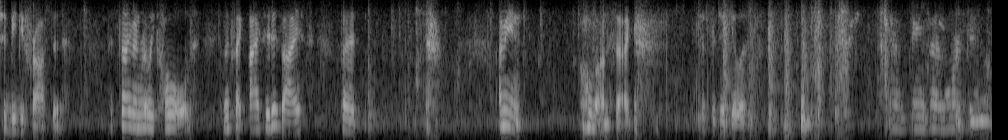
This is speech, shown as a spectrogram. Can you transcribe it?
Should be defrosted. It's not even really cold. It looks like ice. It is ice, but I mean, hold on a sec. Just ridiculous. And things aren't working.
